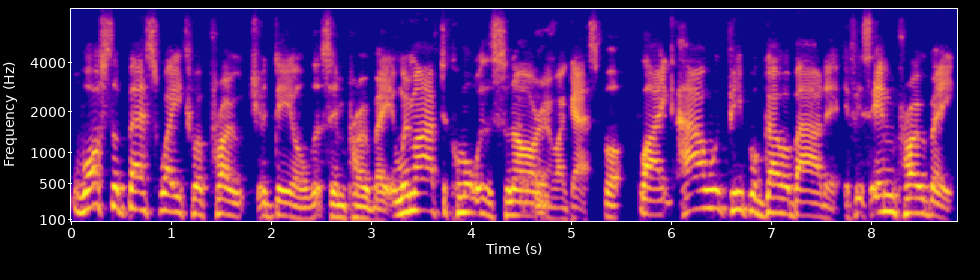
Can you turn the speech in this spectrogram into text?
what's the best way to approach a deal that's in probate? And we might have to come up with a scenario, mm-hmm. I guess, but like, how would people go about it if it's in probate?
